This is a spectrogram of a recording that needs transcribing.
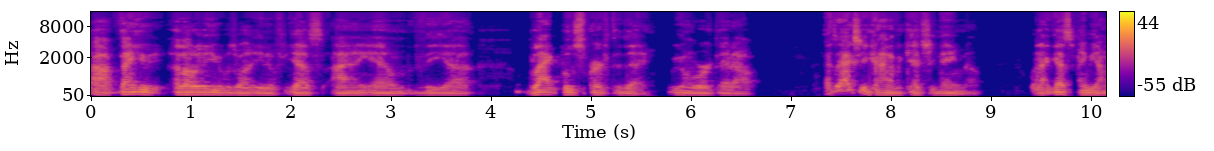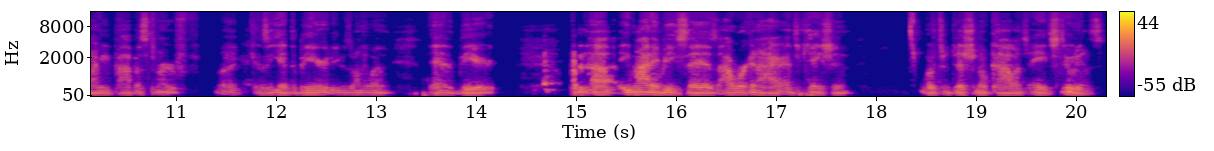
Uh, thank you. Hello to you as well, Edith. Yes, I am the uh, Black Blue Smurf today. We're gonna work that out. That's actually kind of a catchy name, though. But I guess maybe I might be Papa Smurf, but because he had the beard, he was the only one that had a beard. But uh, Imani B says, I work in higher education with traditional college age students.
